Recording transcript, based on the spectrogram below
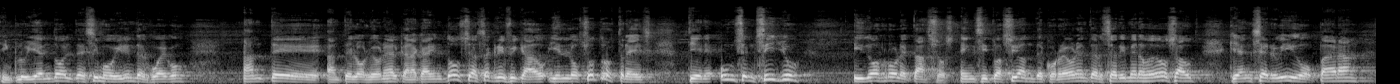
incluyendo el décimo inning del juego ante, ante los Leones del Caracas. En dos se ha sacrificado y en los otros tres tiene un sencillo y dos roletazos en situación de corredor en tercer y menos de dos outs que han servido para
